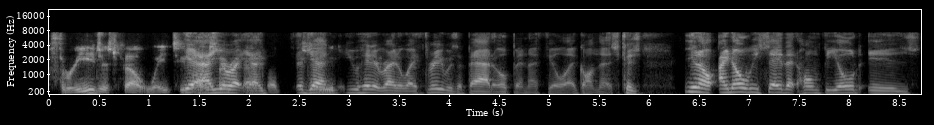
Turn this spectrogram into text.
three just felt way too. Yeah, you're right. Yeah, again, you hit it right away. Three was a bad open. I feel like on this because you know I know we say that home field is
